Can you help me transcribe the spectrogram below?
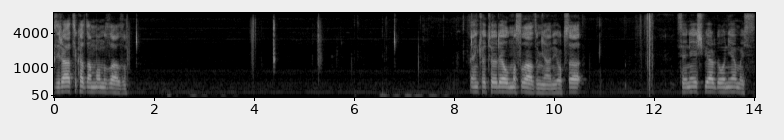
Ziraati kazanmamız lazım. En kötü öyle olması lazım yani. Yoksa seneye hiçbir yerde oynayamayız.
